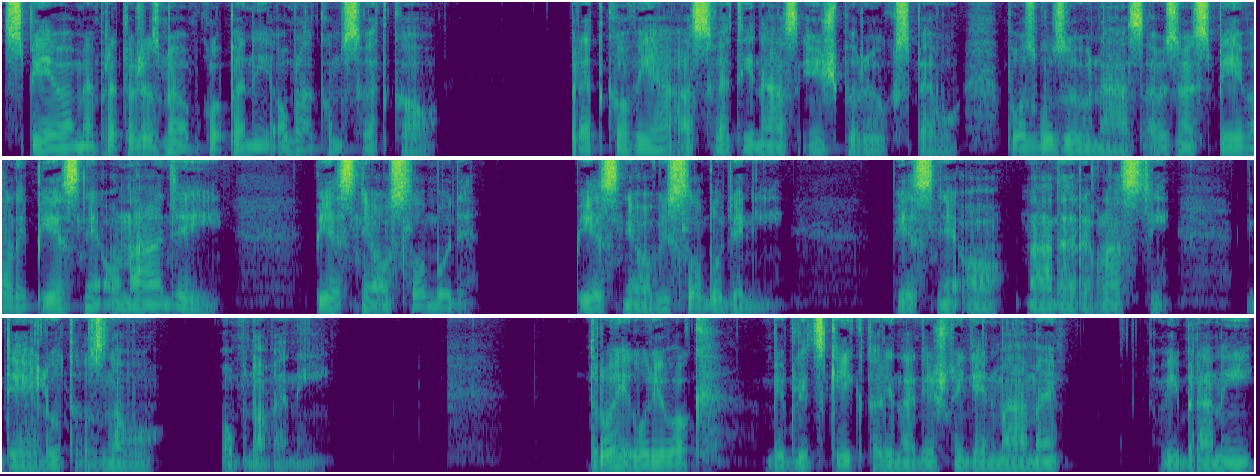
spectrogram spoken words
Spievame, pretože sme obklopení oblakom svetkov – Predkovia a svety nás inšpirujú k spevu, pozbudzujú nás, aby sme spievali piesne o nádeji, piesne o slobode, piesne o vyslobodení, piesne o nádhere vlasti, kde je ľud znovu obnovený. Druhý úryvok biblický, ktorý na dnešný deň máme vybraný,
